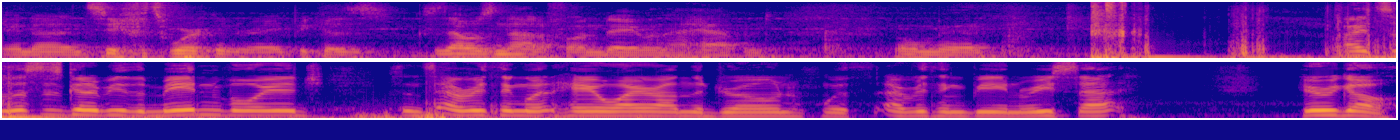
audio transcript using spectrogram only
and, uh, and see if it's working right because because that was not a fun day when that happened. Oh man. All right, so this is gonna be the maiden voyage since everything went haywire on the drone with everything being reset. Here we go.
